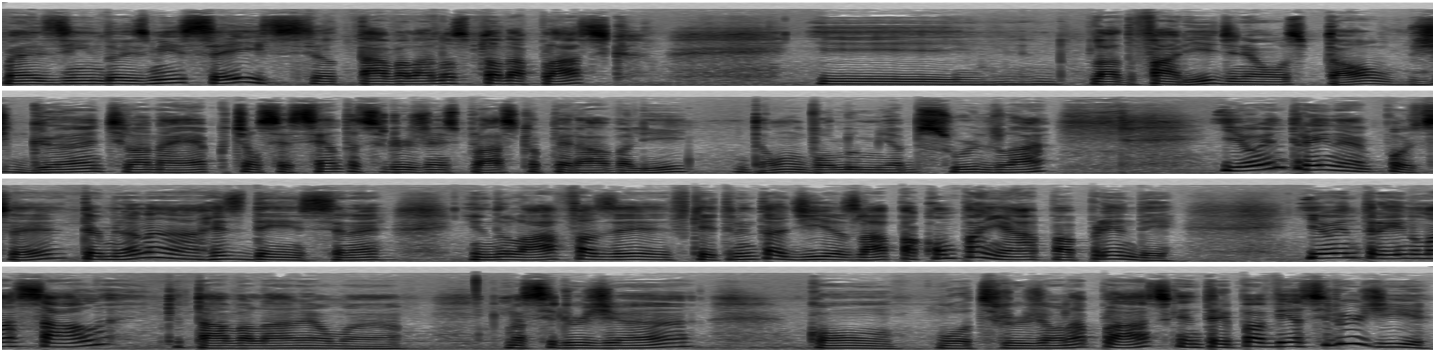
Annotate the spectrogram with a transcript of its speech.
Mas em 2006, eu estava lá no Hospital da Plástica e lá do Farid, né, um hospital gigante lá na época, tinham 60 cirurgiões plásticos que operavam ali, então um volume absurdo lá. E eu entrei, né? Pô, você terminando a residência, né? Indo lá fazer, fiquei 30 dias lá para acompanhar, para aprender. E eu entrei numa sala que tava lá, né, uma uma cirurgiã com um outro cirurgião na plástica, entrei para ver a cirurgia.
